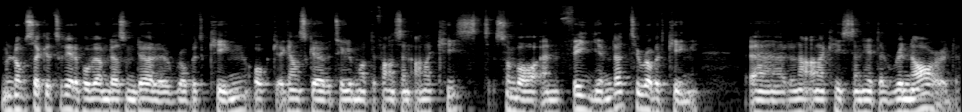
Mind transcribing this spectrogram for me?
Men de försöker ta reda på vem det är som dödade Robert King och är ganska övertygade om att det fanns en anarkist som var en fiende till Robert King. Eh, Den här anarkisten heter Renard.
